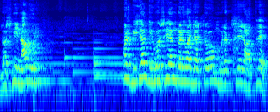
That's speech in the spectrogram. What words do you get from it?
લક્ષ્મી ના બોલી. પણ બીજા દિવસે એમ ગણવા જતો મૃક્ષે રાત્રે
